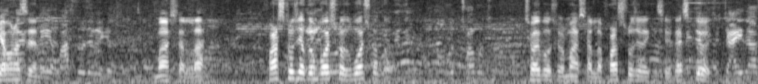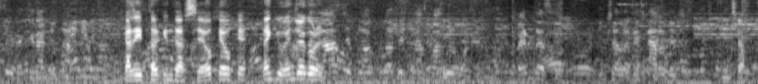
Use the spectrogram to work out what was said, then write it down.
কেমন আছেন? মাশাল্লাহ ফার্স্ট রোজা তোমার বয়স কত? বয়স কত? ছয় বছর মাশাল্লাহ ফার্স্ট রোজা রেখেছে দ্যাটস গুড চাহিদা আছে ওটা কেনার জন্য কাজে ইফতার কিনতে আসছে। Okay okay thank you enjoy করেন। ইনশাল্লাহ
